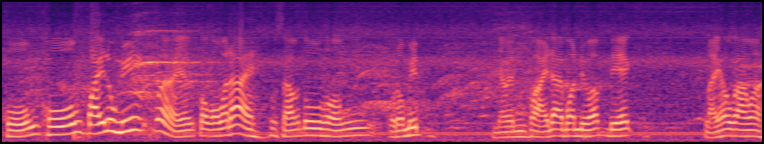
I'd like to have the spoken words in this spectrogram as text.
โขงโขงไปลูกนี้ว่ายังตบออกมาได้ผู้สาประตูของโรมิดยังเป็นฝ่ายได้บอลอยู่ครับเด็กไหลเข้ากลางมา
